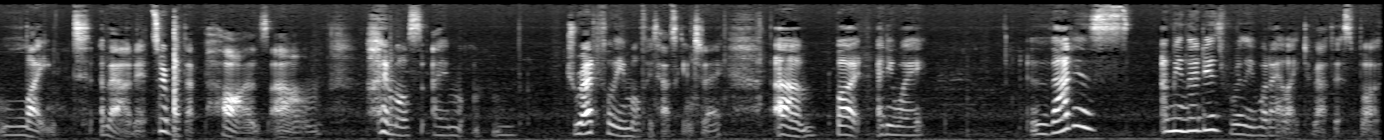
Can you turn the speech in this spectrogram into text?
liked about it. Sorry about that pause. Um, I'm also I'm dreadfully multitasking today. Um, but anyway, that is I mean that is really what I liked about this book.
